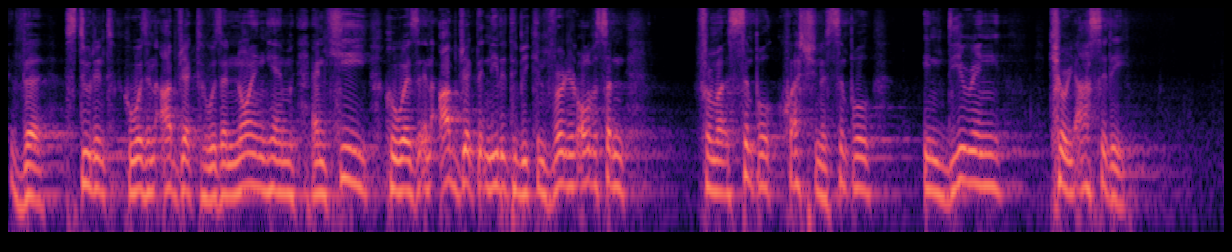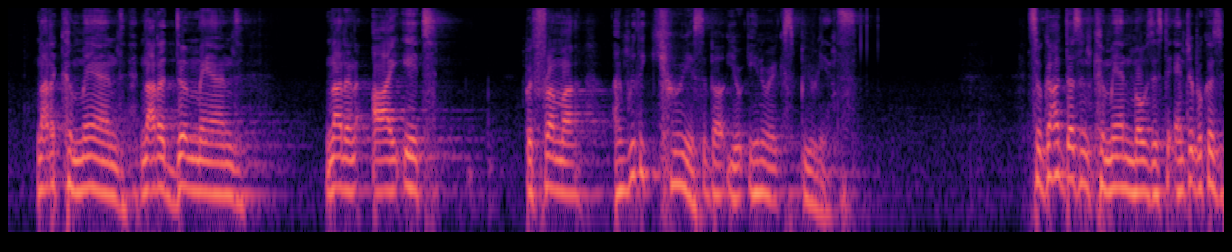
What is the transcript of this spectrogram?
The student who was an object who was annoying him, and he who was an object that needed to be converted, all of a sudden, from a simple question, a simple endearing curiosity, not a command, not a demand, not an I it, but from a I'm really curious about your inner experience. So God doesn't command Moses to enter because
